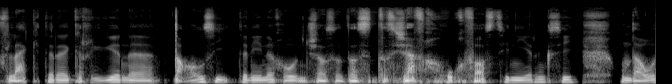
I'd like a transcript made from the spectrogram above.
flecktere, grünen Talseiten reinkommst. Also das, das ist einfach hochfaszinierend gewesen. Und auch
